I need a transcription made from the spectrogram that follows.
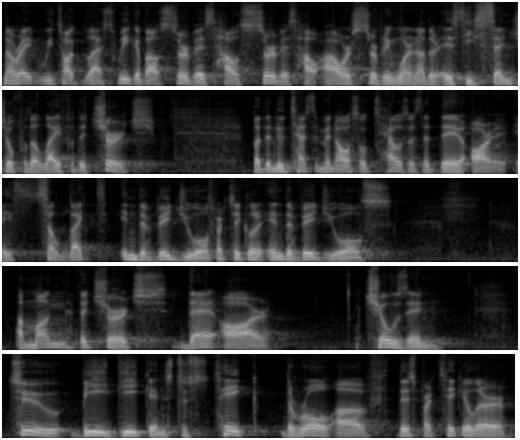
Now, right, we talked last week about service, how service, how our serving one another is essential for the life of the church. But the New Testament also tells us that there are a select individuals, particular individuals among the church that are chosen to be deacons, to take the role of this particular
